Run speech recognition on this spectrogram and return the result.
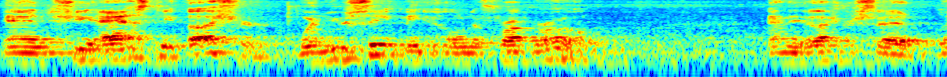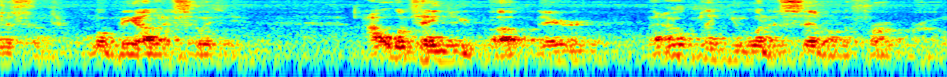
And she asked the usher, Will you seat me on the front row? And the usher said, Listen, I'm going to be honest with you. I will take you up there, but I don't think you want to sit on the front row.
